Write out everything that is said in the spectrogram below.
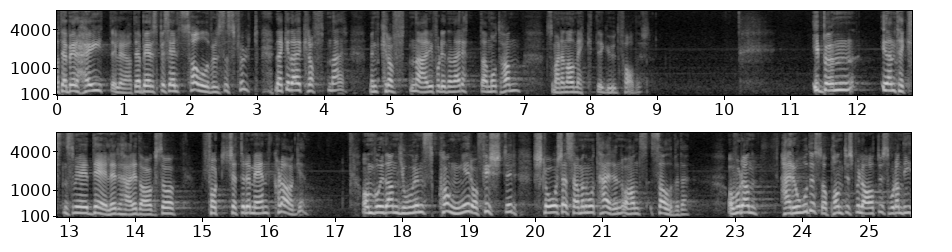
at jeg ber høyt eller at jeg ber spesielt salvelsesfullt. Det er ikke der kraften er, men kraften er i fordi den er retta mot Han som er den allmektige Gud Fader. I bønnen i den teksten som vi deler her i dag, så fortsetter det med en klage om hvordan jordens konger og fyrster slår seg sammen mot Herren og hans salvede. Og hvordan Herodes og Pontus Pilatus hvordan de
